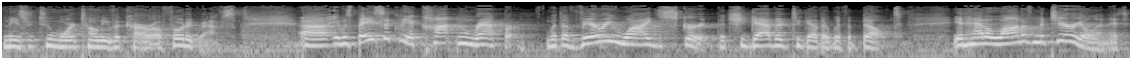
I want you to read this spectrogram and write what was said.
And these are two more Tony Vaccaro photographs. Uh, it was basically a cotton wrapper with a very wide skirt that she gathered together with a belt. It had a lot of material in it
